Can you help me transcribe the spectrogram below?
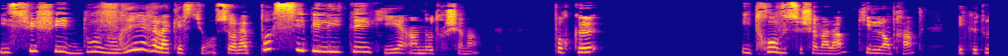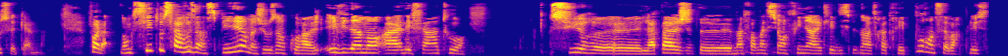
il suffit d'ouvrir la question sur la possibilité qu'il y ait un autre chemin pour que il trouve ce chemin-là, qu'il l'emprunte et que tout se calme. Voilà, donc si tout ça vous inspire, ben, je vous encourage évidemment à aller faire un tour sur euh, la page de ma formation en finir avec les disputes dans la fratrie pour en savoir plus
